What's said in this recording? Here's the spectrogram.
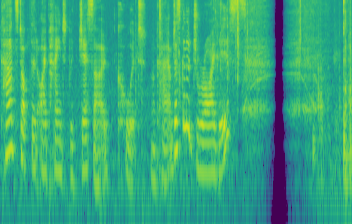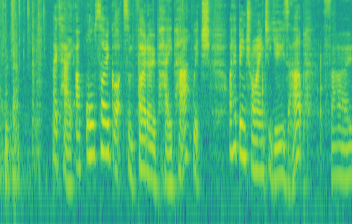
cardstock that I painted with gesso could. Okay, I'm just going to dry this. Okay, I've also got some photo paper, which I have been trying to use up. So,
